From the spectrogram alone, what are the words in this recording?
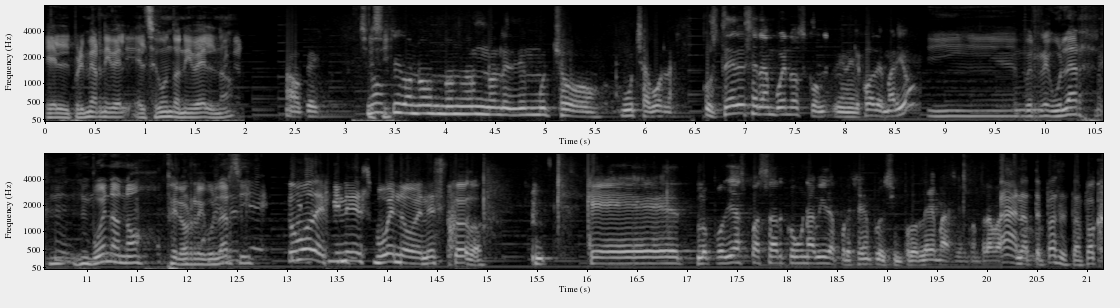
el primer nivel, el segundo nivel, ¿no? Ah, ok. Sí, no, sí. digo, no, no, no, no le di mucho, mucha bola. ¿Ustedes eran buenos con, en el juego de Mario? Y pues regular. bueno no, pero regular sí. ¿Cómo defines bueno en este juego? Que lo podías pasar con una vida, por ejemplo, y sin problemas, y encontrabas. Ah, no te pases tampoco.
